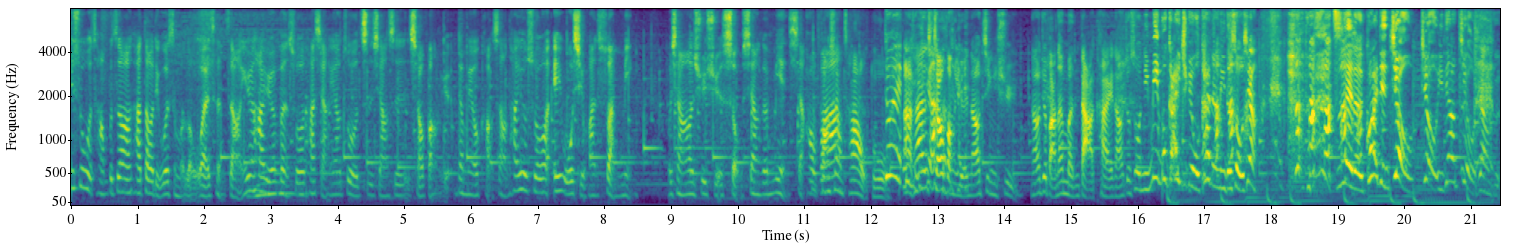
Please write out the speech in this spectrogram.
其实我常不知道他到底为什么楼外成这样，因为他原本说他想要做的志向是消防员，但没有考上。他又说，哎，我喜欢算命，我想要去学手相跟面相，好方向差好多。对啊，他是消防员，然后进去，然后就把那门打开，然后就说你命不该绝，我看了你的手相 之类的，快点救救，一定要救这样子，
